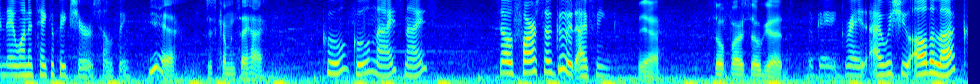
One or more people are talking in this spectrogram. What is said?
And they want to take a picture or something. Yeah, just come and say hi. cool, cool, nice, nice. So far, so good, I think. Yeah. So far, so good. Okay, great. I wish you all the luck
